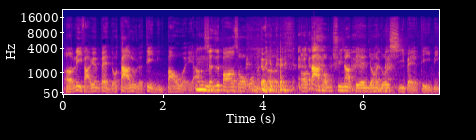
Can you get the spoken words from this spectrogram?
呃，立法院被很多大陆的地名包围啊，嗯甚至包括说我们的呃大同区那边有很多是西北的地名。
